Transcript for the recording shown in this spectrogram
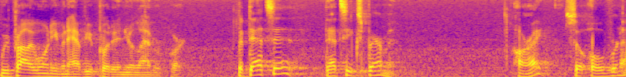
we probably won't even have you put in your lab report. But that's it. That's the experiment. All right, so over now.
